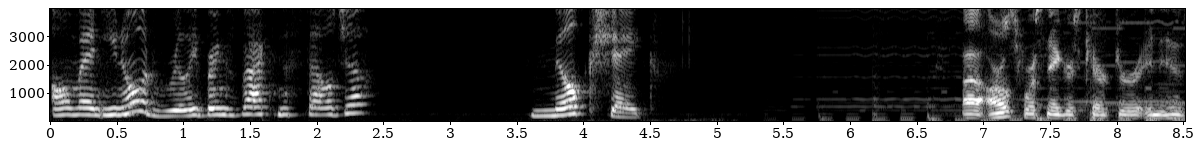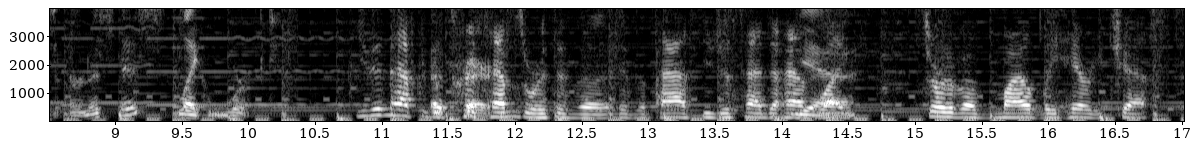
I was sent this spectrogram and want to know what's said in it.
Oh man, you know what really brings back nostalgia? Milkshakes. Uh, Arnold Schwarzenegger's character in his earnestness like worked. You didn't have to put That's Chris fair. Hemsworth in the in the past. You just had to have Yeah. like sort of a mildly hairy chest.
